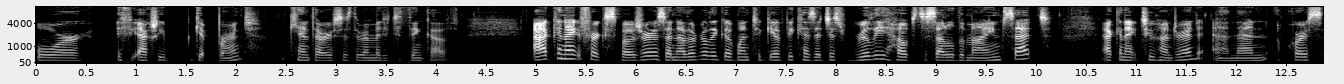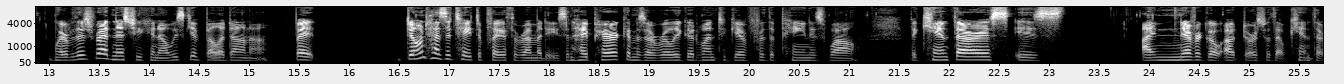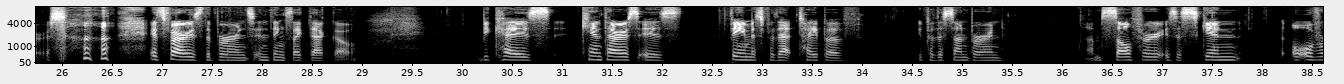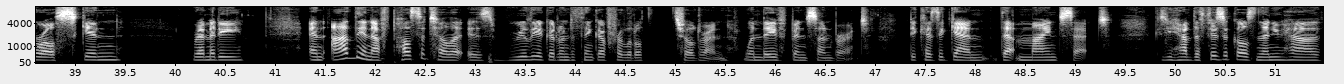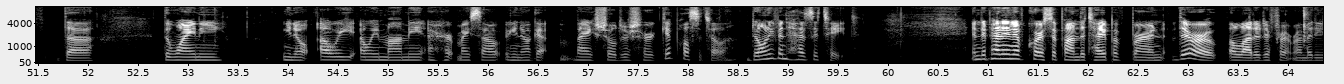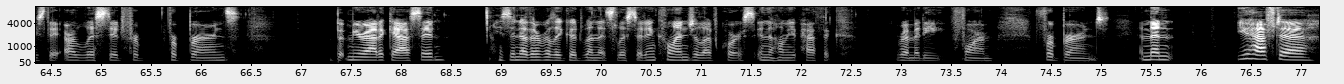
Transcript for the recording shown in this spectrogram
or if you actually get burnt, cantharis is the remedy to think of. Aconite for exposure is another really good one to give because it just really helps to settle the mindset. Aconite 200. And then, of course, wherever there's redness, you can always give belladonna. But don't hesitate to play with the remedies. And hypericum is a really good one to give for the pain as well. But cantharis is, I never go outdoors without cantharis as far as the burns and things like that go. Because cantharis is famous for that type of, for the sunburn. Um, sulfur is a skin, overall skin remedy. And oddly enough, pulsatilla is really a good one to think of for little children when they've been sunburnt. Because again, that mindset, because you have the physicals and then you have the the whiny, you know, owie, owie, mommy, I hurt myself, you know, I got my shoulders hurt. Get pulsatilla. Don't even hesitate. And depending, of course, upon the type of burn, there are a lot of different remedies that are listed for, for burns. But muriatic acid is another really good one that's listed, and calendula, of course, in the homeopathic remedy form for burns. And then you have to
